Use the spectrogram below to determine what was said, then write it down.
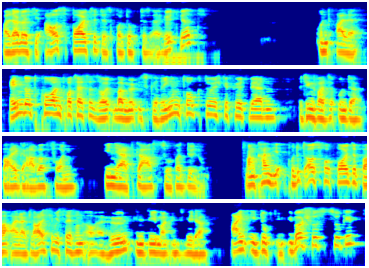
weil dadurch die Ausbeute des Produktes erhöht wird. Und alle endochoren Prozesse sollten bei möglichst geringem Druck durchgeführt werden, beziehungsweise unter Beigabe von Inertgas zur Verdünnung. Man kann die Produktausbeute bei einer Gleichgewichtsrechnung auch erhöhen, indem man entweder ein Edukt im Überschuss zugibt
